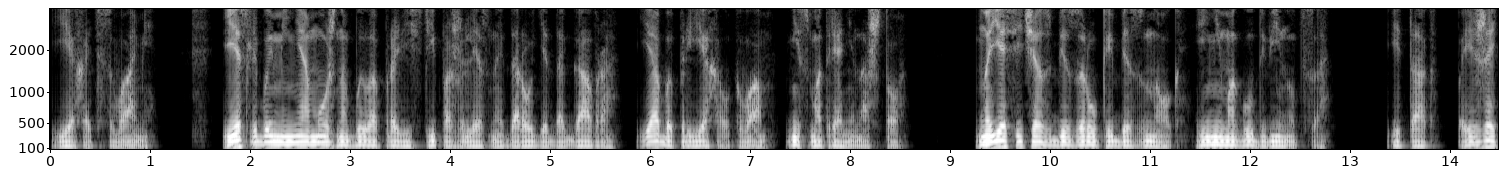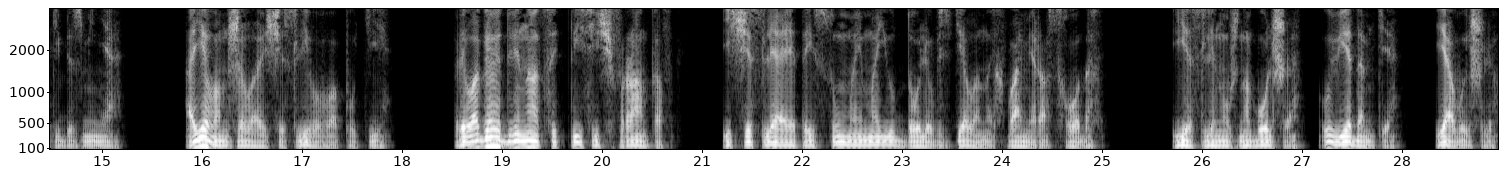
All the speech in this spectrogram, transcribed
ехать с вами. Если бы меня можно было провести по железной дороге до Гавра, я бы приехал к вам, несмотря ни на что. Но я сейчас без рук и без ног, и не могу двинуться. Итак, поезжайте без меня, а я вам желаю счастливого пути. Прилагаю двенадцать тысяч франков, исчисляя этой суммой мою долю в сделанных вами расходах. Если нужно больше, уведомьте, я вышлю.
